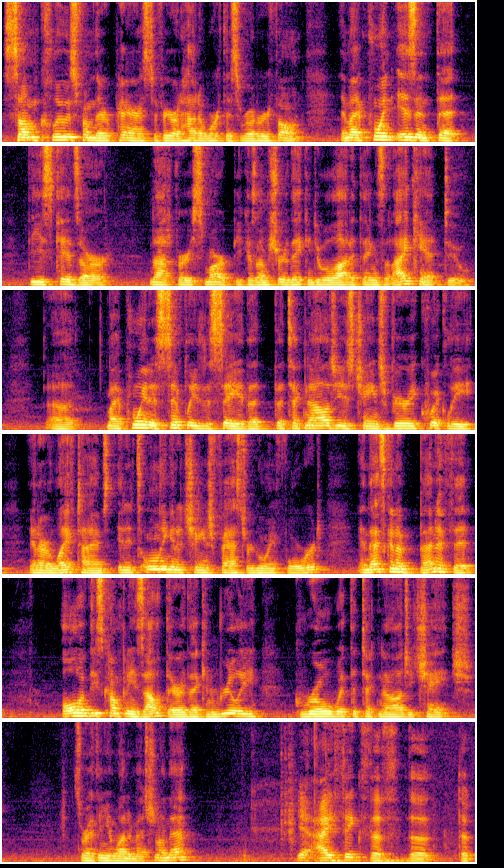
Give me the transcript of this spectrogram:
some clues from their parents to figure out how to work this rotary phone. And my point isn't that these kids are not very smart because I'm sure they can do a lot of things that I can't do. Uh, my point is simply to say that the technology has changed very quickly in our lifetimes and it's only going to change faster going forward. And that's going to benefit all of these companies out there that can really grow with the technology change. Is there anything you want to mention on that? Yeah, I think the the the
